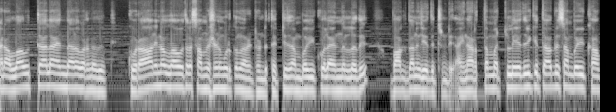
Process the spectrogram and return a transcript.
കാരണം അള്ളാഹു താല എന്താണ് പറഞ്ഞത്? ഖുറാനിന് അള്ളാഹു താല സംരക്ഷണം കൊടുക്കുന്നു പറഞ്ഞിട്ടുണ്ട്. തെറ്റ് സംഭവിക്കൂല എന്നുള്ളത് വാഗ്ദാനം ചെയ്തിട്ടുണ്ട്. അതിനർത്ഥം മറ്റുള്ള ഏതൊരു കിതാബിൽ സംഭവിക്കാം.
